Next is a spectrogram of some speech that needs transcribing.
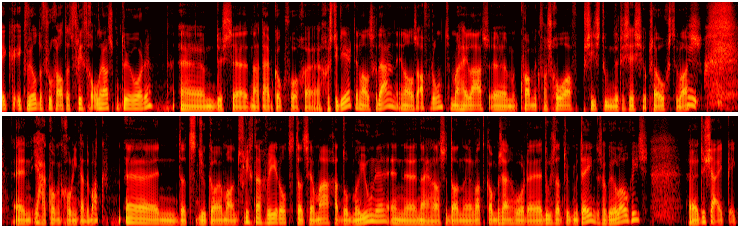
ik, ik wilde vroeger altijd vliegtuig onderhoudsmonteur worden. Ehm, dus eh, nou, daar heb ik ook voor ge- gestudeerd en alles gedaan en alles afgerond. Maar helaas ehm, kwam ik van school af precies toen de recessie op zijn hoogste was. En ja, kwam ik gewoon niet aan de bak. Eh, en dat is natuurlijk al helemaal in de vliegtuigwereld. Dat is helemaal gaat om miljoenen. En eh, nou ja, als er dan eh, wat kan bezuinigd worden, eh, doen ze dat natuurlijk meteen. Dat is ook heel logisch. Eh, dus ja, ik, ik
